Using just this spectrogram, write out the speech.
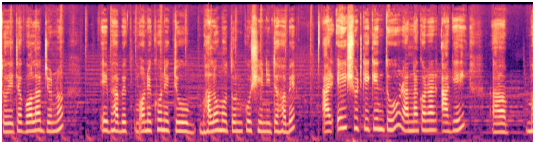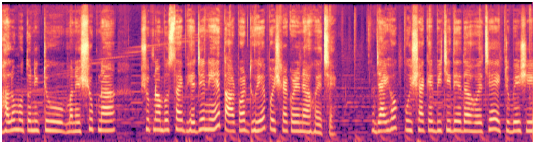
তো, এটা গলার জন্য এইভাবে অনেকক্ষণ একটু ভালো মতন কষিয়ে নিতে হবে। আর এই শুটকি কিন্তু রান্না করার আগেই ভালো মতন একটু মানে শুকনা, শুকনো অবস্থায় ভেজে নিয়ে তারপর ধুয়ে পরিষ্কার করে নেওয়া হয়েছে। যাই হোক, পুঁই শাকের বিচি দিয়ে দেওয়া হয়েছে, একটু বেশি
